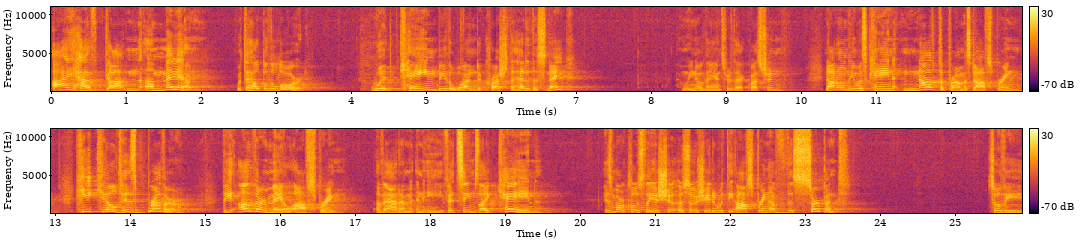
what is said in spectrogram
"I have gotten a man with the help of the Lord." Would Cain be the one to crush the head of the snake? And we know the answer to that question. Not only was Cain not the promised offspring, he killed his brother, the other male offspring of Adam and Eve. It seems like Cain is more closely associated with the offspring of the serpent. So the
